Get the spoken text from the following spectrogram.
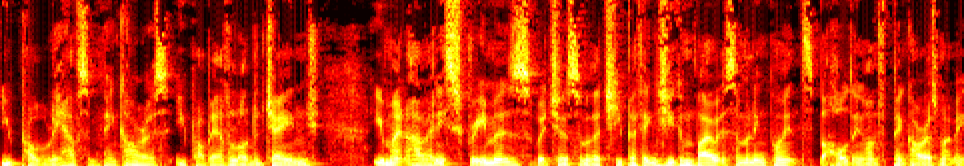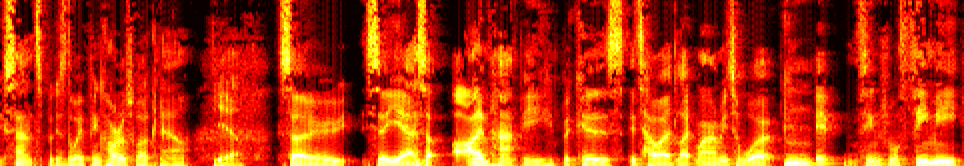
you probably have some pink horrors. You probably have a lot of change. You might not have any screamers, which are some of the cheaper things you can buy with summoning points, but holding on for pink horrors might make sense because of the way pink horrors work now. Yeah. So, so yeah, so I'm happy because it's how I'd like my army to work. It seems more themey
